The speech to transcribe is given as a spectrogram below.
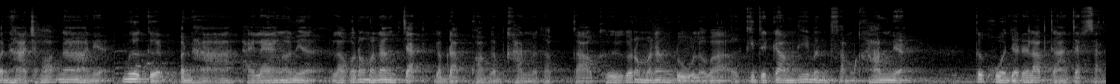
ปัญหาเฉพาะหน้าเนี่ย เมื่อเกิดปัญหาภัยแล้งแล้วเนี่ย เราก็ต้องมานั่งจัดลำดับความสำคัญนะครับ กล่าวคือก็ต้องมานั่งดูแล้วว่ากิจกรรมที่มันสำคัญเนี่ย ก็ควรจะได้รับการจัดสรร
